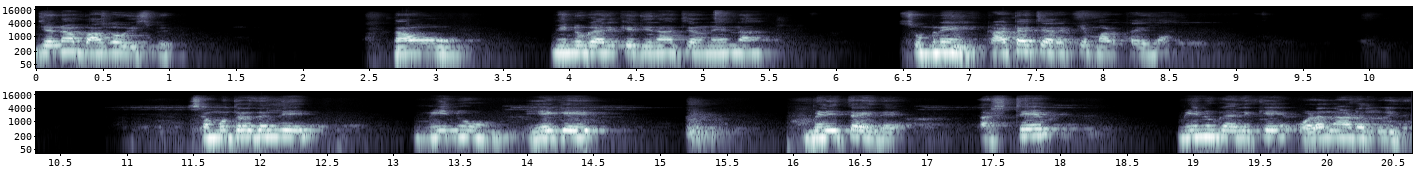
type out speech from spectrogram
ಜನ ಭಾಗವಹಿಸಬೇಕು. ನಾವು ಮೀನುಗಾರಿಕೆ ದಿನಾಚರಣೆಯನ್ನು ಸುಮ್ಮನೆ ಕಾಟಾಚಾರಕ್ಕೆ ಮಾಡ್ತಾ ಇಲ್ಲ. ಸಮುದ್ರದಲ್ಲಿ ಮೀನು ಹೇಗೆ ಬೆಳೀತಾ ಇದೆ ಅಷ್ಟೇ ಮೀನುಗಾರಿಕೆ ಒಳನಾಡಲ್ಲೂ ಇದೆ,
